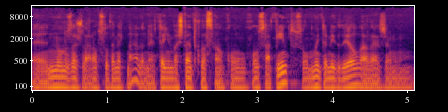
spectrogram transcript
eh, não nos ajudaram absolutamente nada. Né? Tenho bastante relação com, com o Sapinto, sou muito amigo dele, aliás, é um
